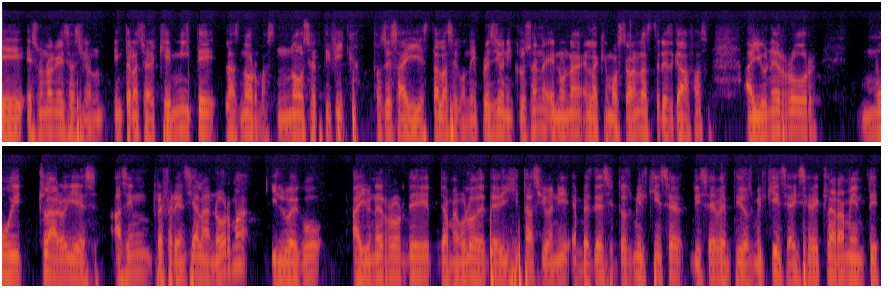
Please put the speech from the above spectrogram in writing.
Eh, es una organización internacional que emite las normas, no certifica. Entonces ahí está la segunda impresión. Incluso en, una en la que mostraban las tres gafas, hay un error muy claro y es, hacen referencia a la norma y luego hay un error de, llamémoslo, de, digitación y en vez de decir 2015, dice 22.015. Ahí se ve claramente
